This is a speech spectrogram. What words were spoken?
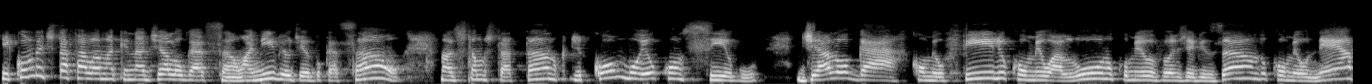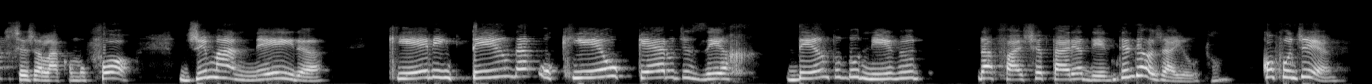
E quando a gente está falando aqui na dialogação a nível de educação, nós estamos tratando de como eu consigo dialogar com meu filho, com meu aluno, com meu evangelizando, com meu neto, seja lá como for, de maneira que ele entenda o que eu quero dizer dentro do nível da faixa etária dele. Entendeu, Jailton? Confundir?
